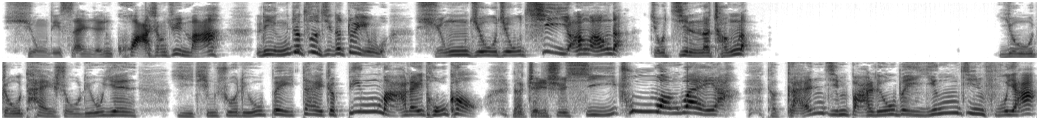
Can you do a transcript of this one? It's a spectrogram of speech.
兄弟三人跨上骏马，领着自己的队伍，雄赳赳、气昂昂的就进了城了。幽州太守刘焉一听说刘备带着兵马来投靠，那真是喜出望外呀！他赶紧把刘备迎进府衙。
